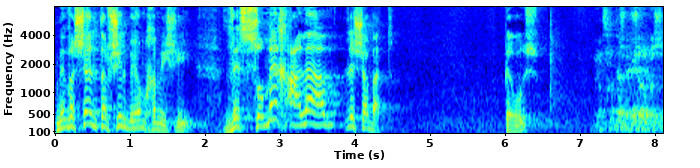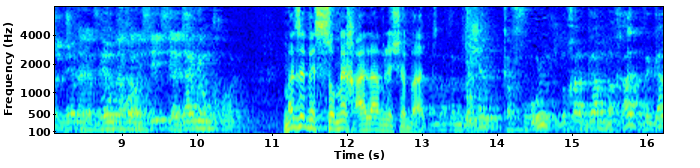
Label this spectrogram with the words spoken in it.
מבשל תבשיל ביום חמישי, וסומך עליו לשבת. פירוש? יום יום יום חול. מה זה וסומך עליו לשבת? אתה מבשל כפול, תאכל גם בחג וגם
